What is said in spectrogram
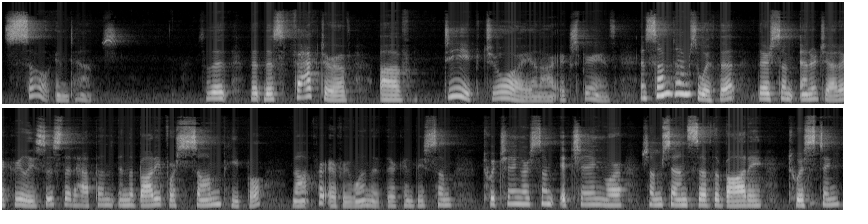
so intense. So that, that this factor of, of deep joy in our experience. And sometimes with it, there's some energetic releases that happen in the body for some people, not for everyone, that there can be some twitching or some itching or some sense of the body twisting.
